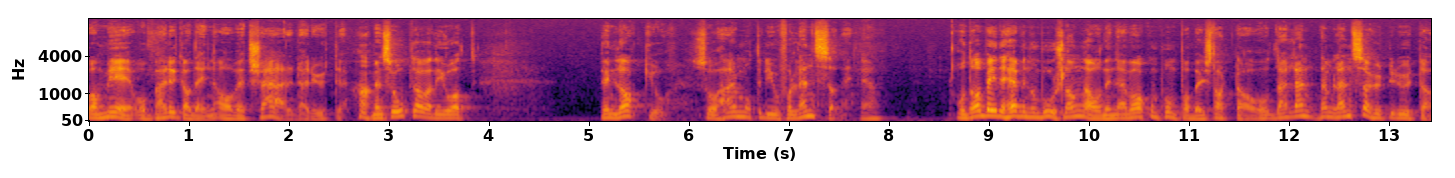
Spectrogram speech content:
var med og berga den av et skjær der ute. Men så oppdaga de jo at den lak jo, så her måtte de jo få lensa den. Ja. Og da ble det hevet om bord slanger, og den der vakuumpumpa ble starta. Og der, de lensa Hurtigruta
